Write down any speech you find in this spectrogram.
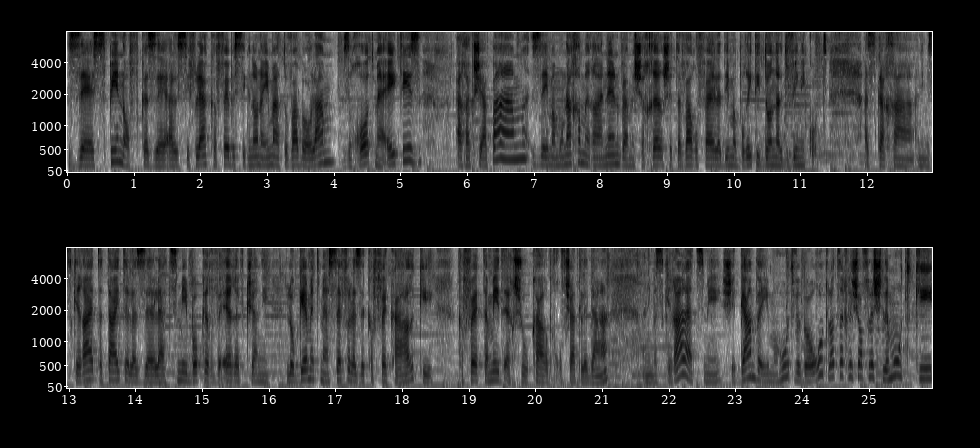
זה ספין-אוף כזה על ספלי הקפה בסגנון האימא הטובה בעולם, זוכרות? מה-80's. רק שהפעם זה עם המונח המרענן והמשחרר שטבע רופא הילדים הבריטי דונלד ויניקוט. אז ככה, אני מזכירה את ה title הזה לעצמי בוקר וערב כשאני לוגמת מהספל הזה קפה קר, כי קפה תמיד איכשהו קר בחופשת לידה. אני מזכירה לעצמי שגם באימהות ובהורות לא צריך לשאוף לשלמות, כי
